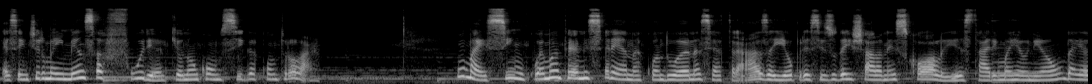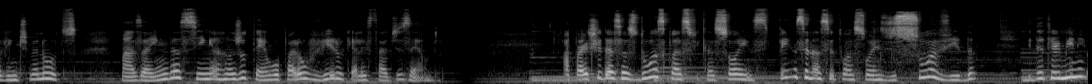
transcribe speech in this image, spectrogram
É sentir uma imensa fúria que eu não consiga controlar. O mais cinco é manter-me serena quando Ana se atrasa e eu preciso deixá-la na escola e estar em uma reunião daí a 20 minutos, mas ainda assim arranjo tempo para ouvir o que ela está dizendo. A partir dessas duas classificações, pense nas situações de sua vida e determine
